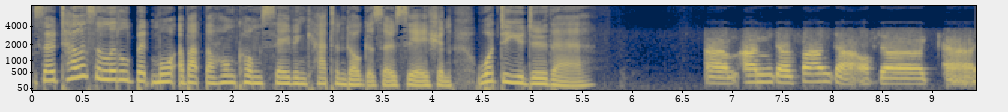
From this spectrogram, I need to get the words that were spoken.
So tell us a little bit more about the Hong Kong Saving Cat and Dog Association. What do you do there? Um, I'm the founder of the uh,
